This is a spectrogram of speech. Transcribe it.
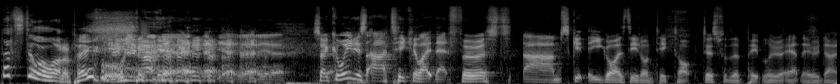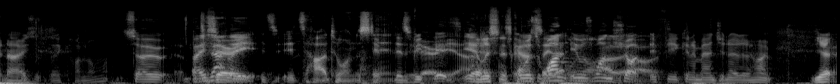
That's still a lot of people. you know? So can we just articulate that first um, skit that you guys did on TikTok, just for the people who are out there who don't know? The condom one? so It's basically, very, it's, it's hard to understand. There's It's very, it's- uh, yeah, The listeners it can't was see one. that. It was one shot, if you can imagine it at home. yeah. And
